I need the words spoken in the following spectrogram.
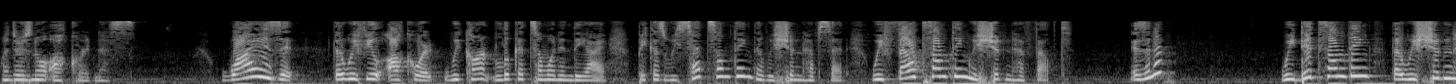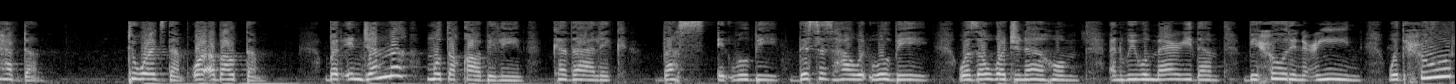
When there's no awkwardness. Why is it that we feel awkward? We can't look at someone in the eye because we said something that we shouldn't have said. We felt something we shouldn't have felt. Isn't it? We did something that we shouldn't have done towards them or about them. But in Jannah, mutaqabilin. كذلك Thus it will be. This is how it will be. وَزَوَّجْنَاهُمْ And we will marry them بِحُورٍ عِينٍ With حور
